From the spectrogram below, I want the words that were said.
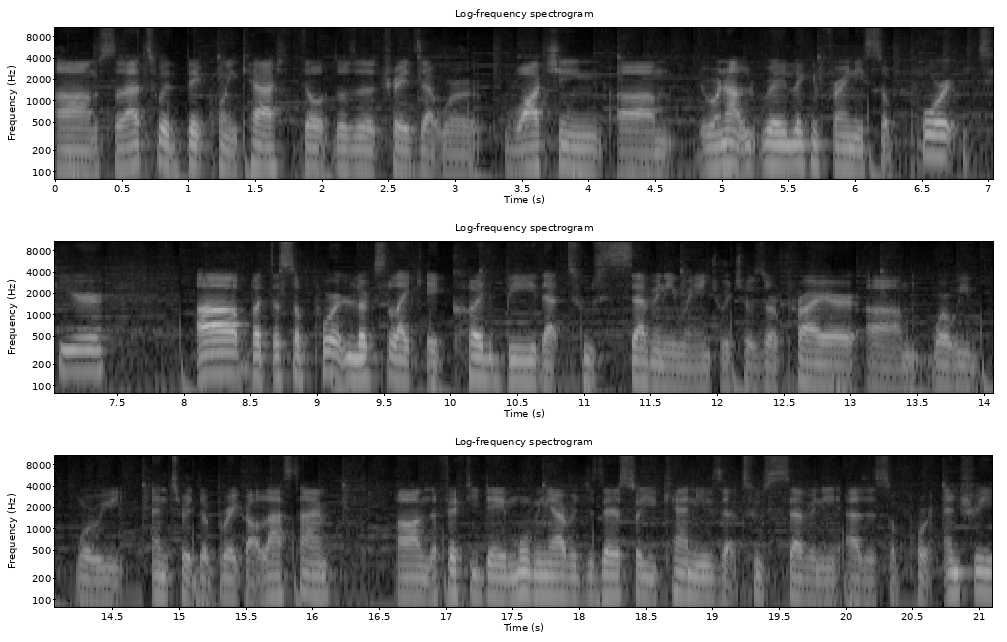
Um, so that's with Bitcoin Cash. Th those are the trades that we're watching. Um, we're not really looking for any support here, uh, but the support looks like it could be that 270 range, which was our prior um, where we where we entered the breakout last time. Um, the 50 day moving average is there, so you can use that 270 as a support entry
